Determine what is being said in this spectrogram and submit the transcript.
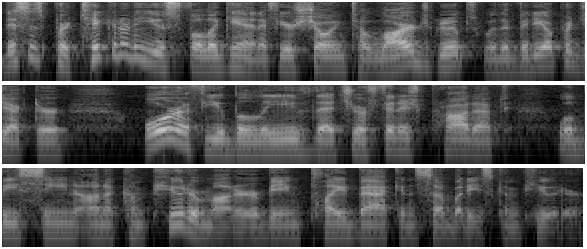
This is particularly useful, again, if you're showing to large groups with a video projector or if you believe that your finished product will be seen on a computer monitor being played back in somebody's computer.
